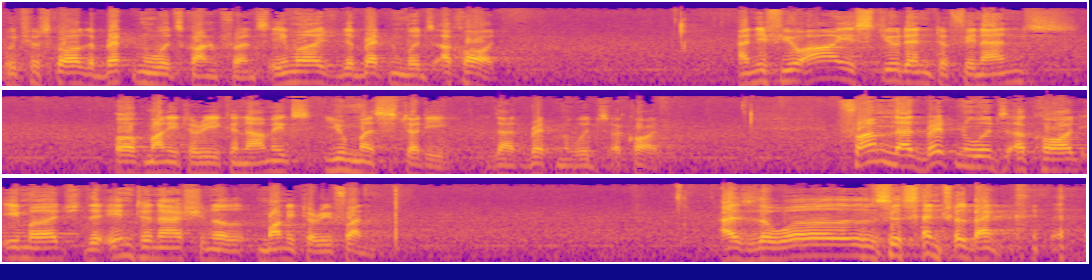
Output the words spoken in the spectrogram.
which was called the Bretton Woods Conference, emerged the Bretton Woods Accord. And if you are a student of finance, of monetary economics, you must study that Bretton Woods Accord. From that Bretton Woods Accord emerged the International Monetary Fund as the world's central bank.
